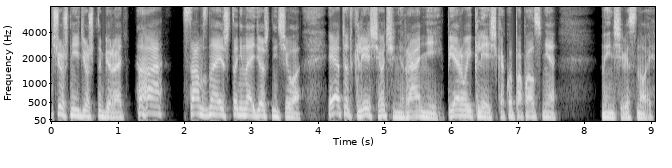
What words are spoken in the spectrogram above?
Чего ж не идешь набирать? Ха-ха! Сам знаешь, что не найдешь ничего. Этот клещ очень ранний. Первый клещ, какой попался мне нынче весной.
